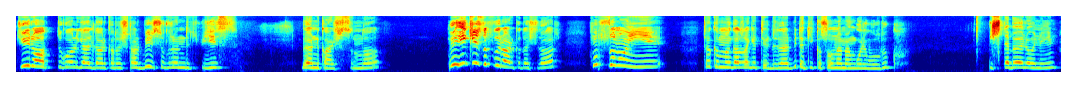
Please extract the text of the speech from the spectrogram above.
Ciro attı gol geldi arkadaşlar. 1-0 öndeyiz. Burnley karşısında. Ve 2-0 arkadaşlar. Hudson Oi'yi takımı gaza getirdiler. Bir dakika sonra hemen golü bulduk. İşte böyle oynayın.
